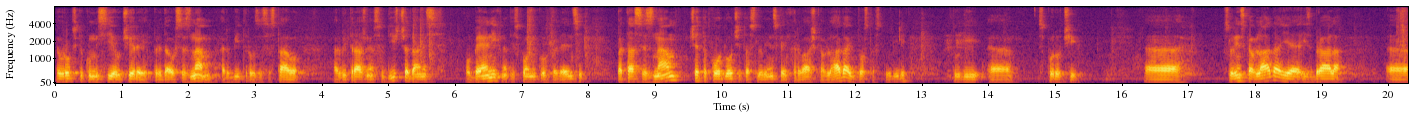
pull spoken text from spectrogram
Evropske komisije včeraj predal seznam arbitrov za sestavo arbitražnega sodišča, danes ob enih na tiskovni konferenci, pa ta seznam, če tako odločita slovenska in hrvaška vlada, in to sta storili, tudi eh, sporoči. Eh, slovenska vlada je izbrala eh,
